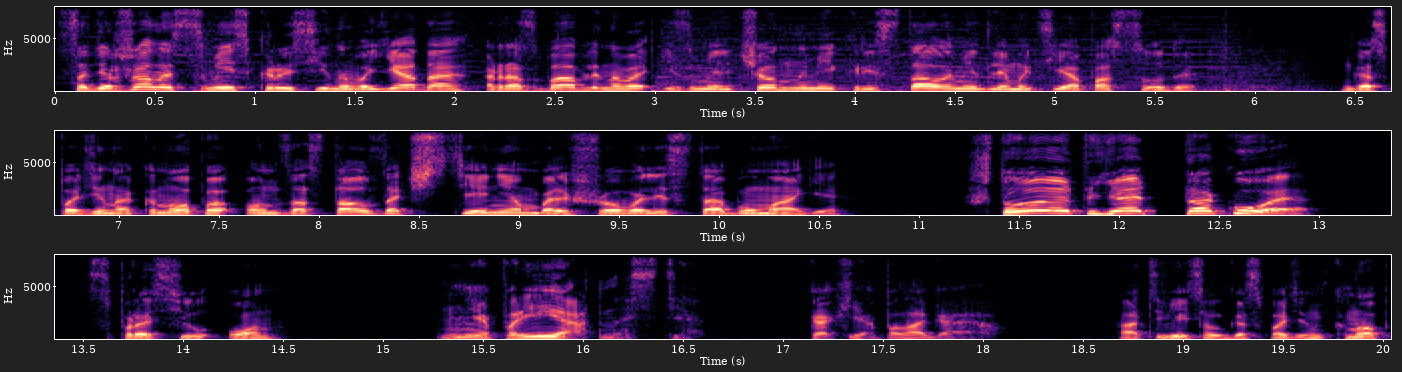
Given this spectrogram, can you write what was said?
содержалась смесь крысиного яда, разбавленного измельченными кристаллами для мытья посуды. Господина Кнопа он застал за чтением большого листа бумаги. «Что это я такое?» – спросил он. «Неприятности, как я полагаю», – ответил господин Кноп,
